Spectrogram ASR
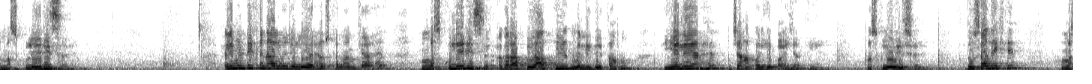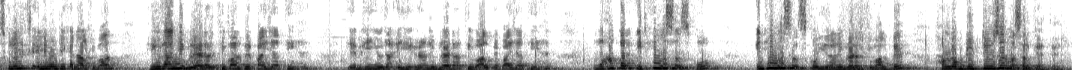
मस्कुलेरिस है। एलिमेंट्री कैनाल में जो लेयर है, उसका नाम क्या है? मस्कुलेरिस है। अगर आपको याद नहीं है तो मैं लिख देता हूँ। ये लेयर है, जहाँ पर ये पाई जाती है। मस्कुलेरिस है। दूसरा देखिए, मस्कुलर एलिमेंट्री कैनाल के बाद यूरानी ब्लैडर की वाल पे पाई जाती हैं। ये भी यूरानी ब्लैडर की वाल पे पाई जाती हैं। वहाँ पर इन्हीं मसल्स को, इन्हीं मसल्स को यूरानी ब्लैडर की वाल पे हम लोग डिट्यूजर मसल कहते हैं।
